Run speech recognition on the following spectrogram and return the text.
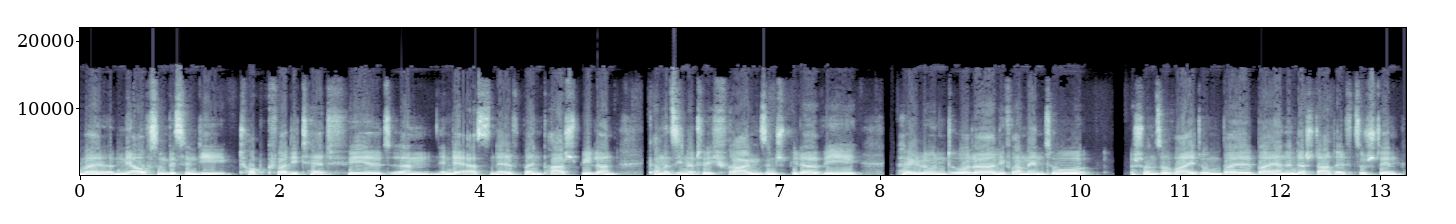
weil mir auch so ein bisschen die Top-Qualität fehlt. Ähm, in der ersten Elf bei ein paar Spielern kann man sich natürlich fragen, sind Spieler wie Heylund oder Livramento schon so weit, um bei Bayern in der Startelf zu stehen.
